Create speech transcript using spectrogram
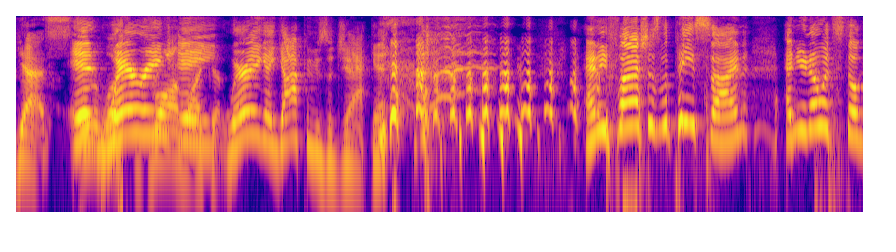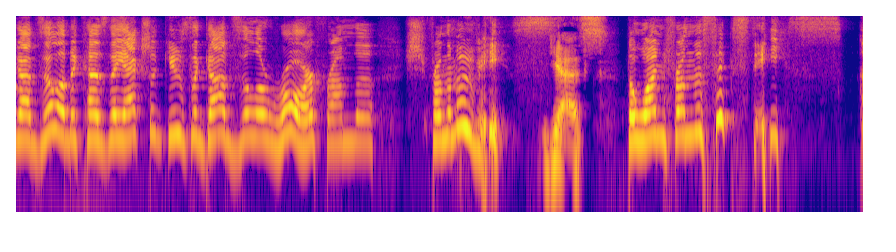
Yes, It looks wearing a like wearing a yakuza jacket, and he flashes the peace sign, and you know it's still Godzilla because they actually use the Godzilla roar from the from the movies, yes. the one from the '60s.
